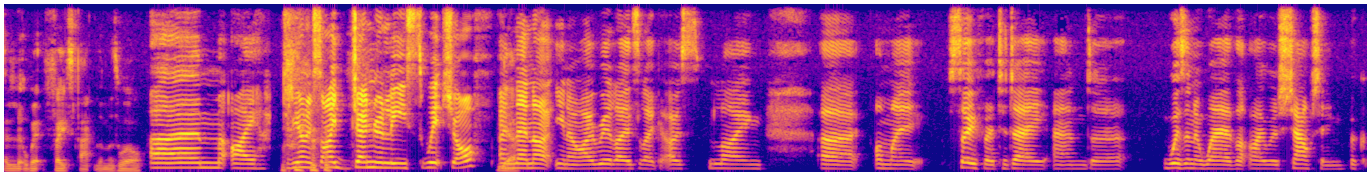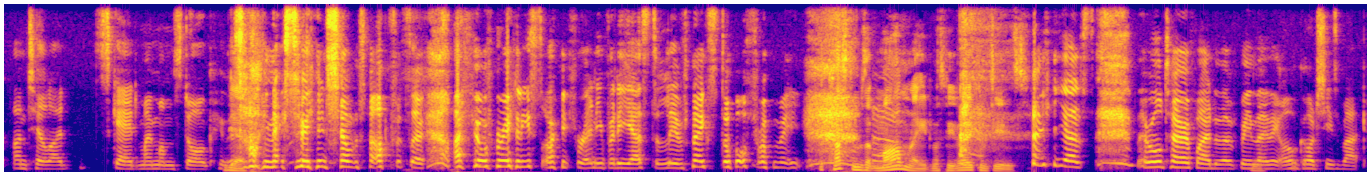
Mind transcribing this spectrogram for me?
a little bit face back them as well? Um, I to be honest, I generally switch off, and Yeah. then I, you know, I realized like I was lying uh, on my sofa today and uh, wasn't aware that I was shouting bec- until I scared my mum's dog who was Yeah. lying next to me and jumped up. So I feel really sorry for anybody who has to live next door from me. The customs at Marmalade must be very confused. yes, they're all terrified of me. They think, "Oh God, she's back."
